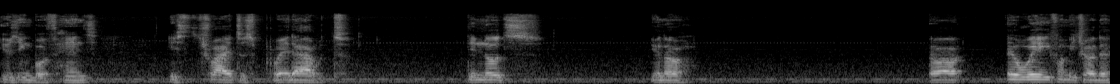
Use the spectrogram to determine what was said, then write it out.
using both hands, is try to spread out the notes, you know, uh, away from each other.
